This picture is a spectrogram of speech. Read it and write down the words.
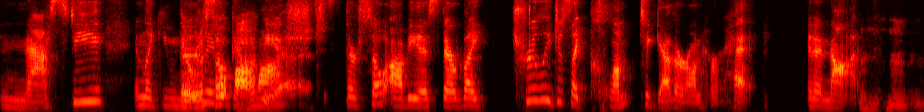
nasty and like you know they're they so obvious. Washed. They're so obvious. They're like truly just like clumped together on her head in a knot. Mm-hmm.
